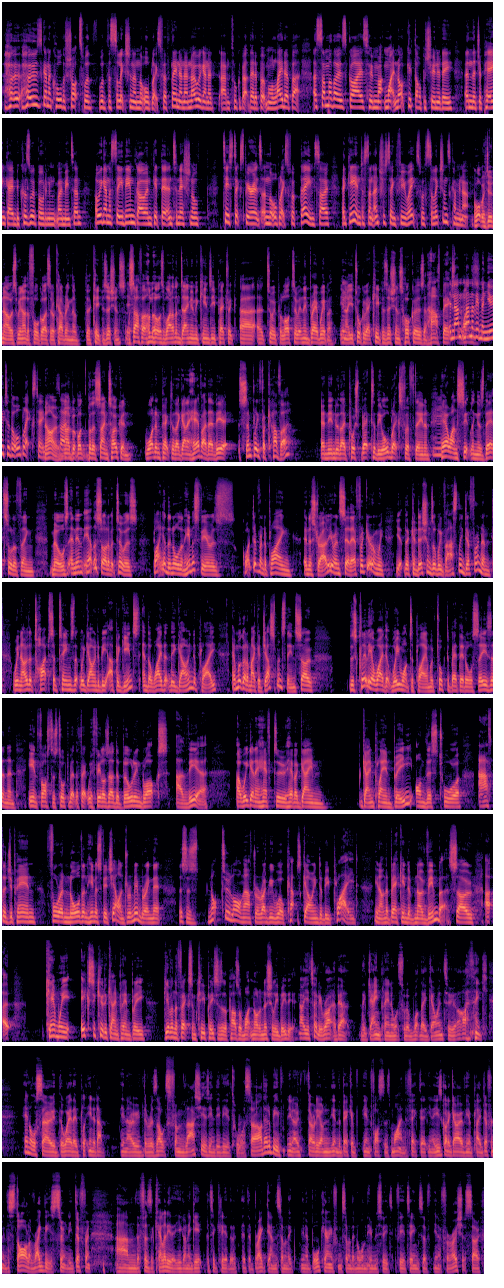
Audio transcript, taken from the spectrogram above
who, who's going to call the shots with, with the selection in the All Blacks 15? And I know we're going to um, talk about that a bit more later, but are some of those guys who might, might not get the opportunity in the Japan game because we're building momentum, are we going to see them go and get their international test experience in the All Blacks 15. So again, just an interesting few weeks with selections coming up. What we do know is we know the four guys that are covering the, the key positions. Yeah. Safa Hamil is one of them, Damian McKenzie, Patrick uh, uh, Tuipulotu, and then Brad Weber. You mm. know, you talk about key positions, hookers and halfbacks. And none, none of them are new to the All Blacks team. No, so. no, but, but by the same token, what impact are they going to have? Are they there simply for cover? and then do they push back to the All Blacks 15? And mm. how unsettling is that sort of thing, Mills? And then the other side of it too is playing in the Northern Hemisphere is quite different to playing in Australia and South Africa, and we the conditions will be vastly different, and we know the types of teams that we're going to be up against and the way that they're going to play, and we've got to make adjustments then. So there's clearly a way that we want to play, and we've talked about that all season. And Ian Foster's talked about the fact we feel as though the building blocks are there. Are we going to have to have a game game plan B on this tour after Japan for a Northern Hemisphere challenge? Remembering that this is not too long after a Rugby World Cup's going to be played, you know, in the back end of November. So, uh, uh, can we execute a game plan B given the fact some key pieces of the puzzle might not initially be there? No, you're totally right about the game plan and what sort of what they go into. I think, and also the way they ended up you know, the results from last year's NTV tour. So that'll be, you know, thoroughly on in the back of Ian Foster's mind. The fact that, you know, he's got to go over there and play differently. The style of rugby is certainly different. Um, the physicality that you're going to get, particularly at the, at the breakdown, and some of the, you know, ball carrying from some of the Northern Hemisphere teams of, you know, ferocious. So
